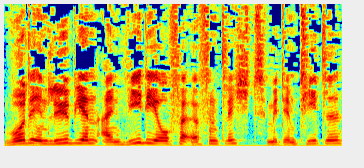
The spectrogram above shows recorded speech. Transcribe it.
wurde in Libyen ein Video veröffentlicht mit dem Titel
